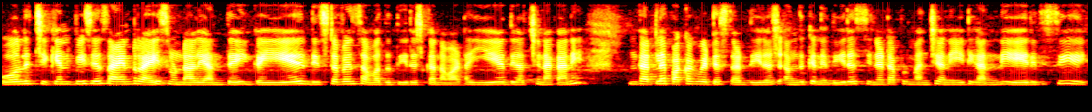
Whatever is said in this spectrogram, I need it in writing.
Only chicken pieces and rice ఉండాలి అంతే. ఇంకా ఏ డిస్టర్బెన్స్ అవ్వద్దు ధీరజ్కి అన్నమాట. ఏది వచ్చినా కానీ ఇంకా అట్లే పక్కకు పెట్టేస్తాడు ధీరజ్. అందుకనే ధీరజ్ తినేటప్పుడు మంచిగా నీట్గా అన్నీ ఏరిసి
